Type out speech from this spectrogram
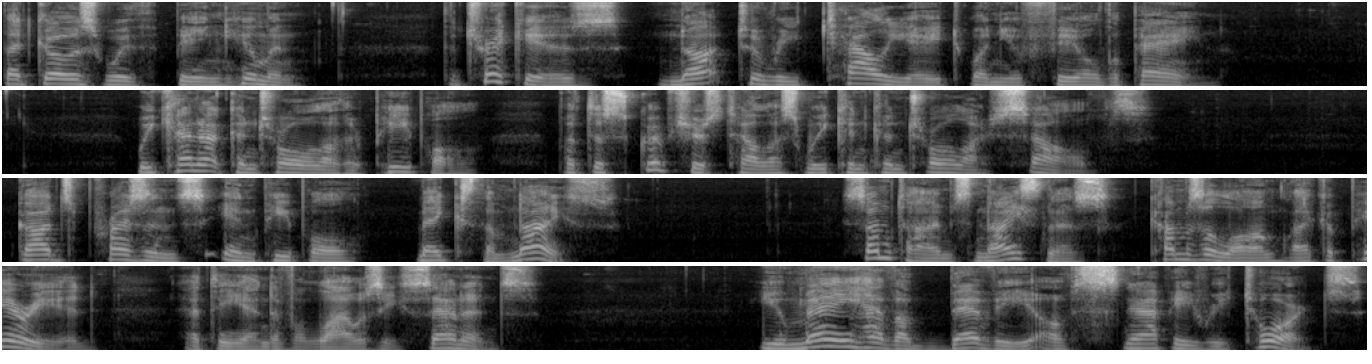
That goes with being human. The trick is not to retaliate when you feel the pain. We cannot control other people, but the scriptures tell us we can control ourselves. God's presence in people makes them nice. Sometimes niceness comes along like a period at the end of a lousy sentence. You may have a bevy of snappy retorts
